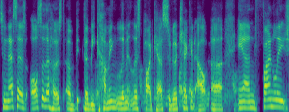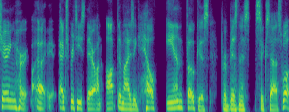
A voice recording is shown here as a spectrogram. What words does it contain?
Tanessa is also the host of the Becoming Limitless podcast, so go check it out. Uh, and finally, sharing her uh, expertise there on optimizing health and focus for business success. Well,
